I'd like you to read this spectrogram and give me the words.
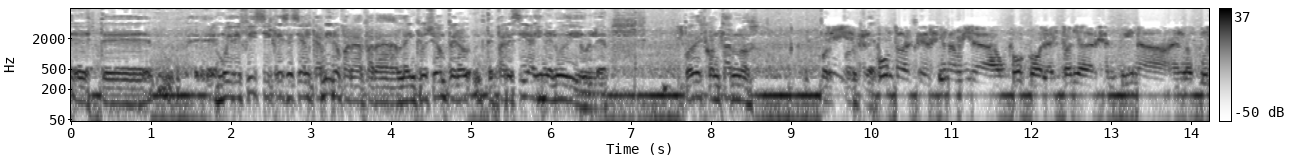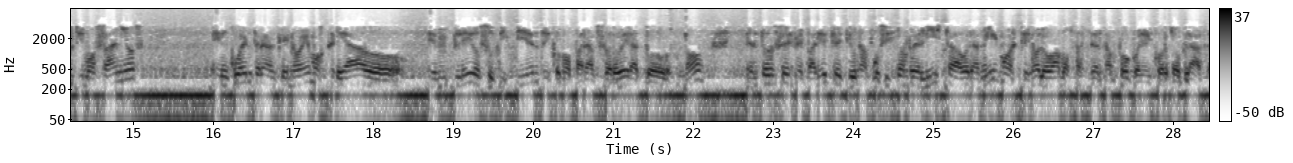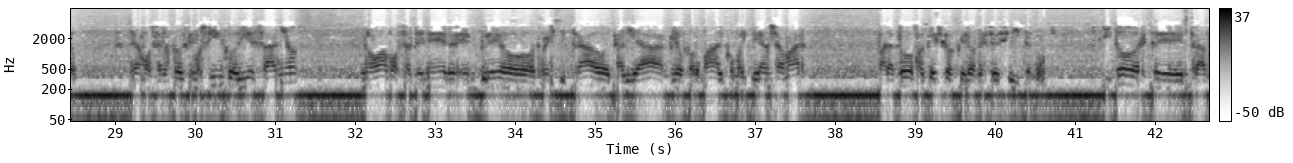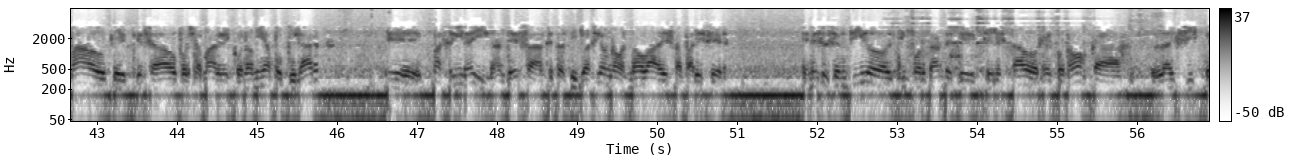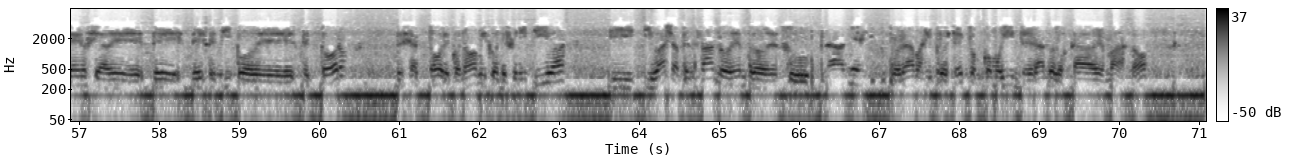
este, es muy difícil que ese sea el camino para, para la inclusión, pero te parecía ineludible. ¿Podés contarnos por, sí, El punto es que si uno mira un poco la historia de Argentina en los últimos años, encuentran que no hemos creado empleo suficiente como para absorber a todos, ¿no? Entonces me parece que una posición realista ahora mismo es que no lo vamos a hacer tampoco en el corto plazo. Digamos, en los próximos 5 o 10 años no vamos a tener empleo registrado de calidad, empleo formal, como quieran llamar, para todos aquellos que lo necesiten y todo este tramado que, se ha dado por llamar economía popular eh, va a seguir ahí, ante esa, situación no, va a desaparecer. En ese sentido es importante que, el Estado reconozca la existencia de, de este tipo de sector ese actor económico en definitiva y, vaya pensando dentro de sus planes, programas y proyectos cómo ir integrándolos cada vez más, ¿no?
